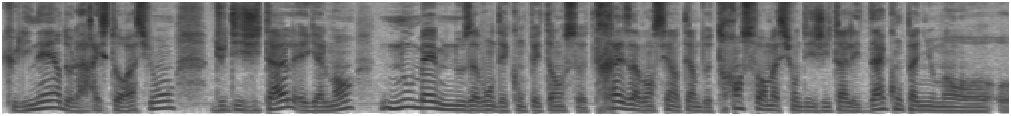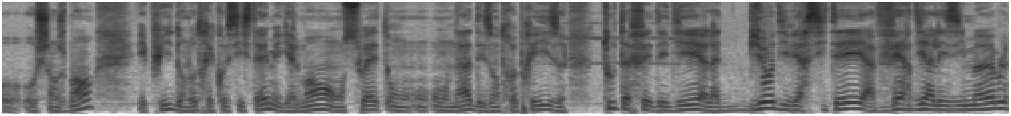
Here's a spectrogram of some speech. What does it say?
culinaire, de la restauration, du digital également. Nous-mêmes, nous avons des compétences très avancées en termes de transformation digitale et d'accompagnement au, changement. Et puis, dans notre écosystème également, on souhaite, on a des entreprises tout à fait dédiées à la biodiversité, à verdir les immeubles,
